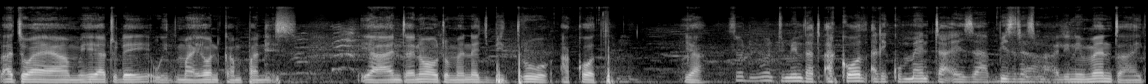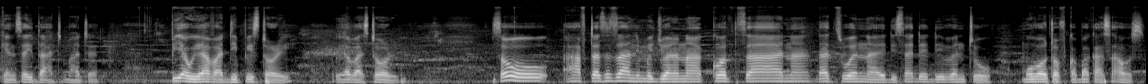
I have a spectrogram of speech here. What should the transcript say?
that's why i am here today with my own companies. Yeah and i know how to manage be through a court yeah. So do you want to mean that Akoth alikumenta as a businessman? Alini mentor i can say that but uh, pia we have a deep story we have a story so after sasa nimejuana na Koth sana that's when i decided even to move out of kabaka's house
